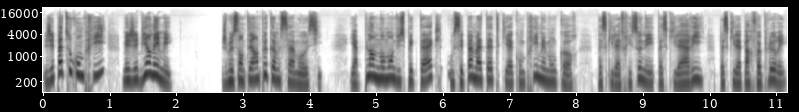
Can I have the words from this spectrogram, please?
J'ai pas tout compris, mais j'ai bien aimé. Je me sentais un peu comme ça, moi aussi. Il y a plein de moments du spectacle où c'est pas ma tête qui a compris, mais mon corps, parce qu'il a frissonné, parce qu'il a ri, parce qu'il a parfois pleuré.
